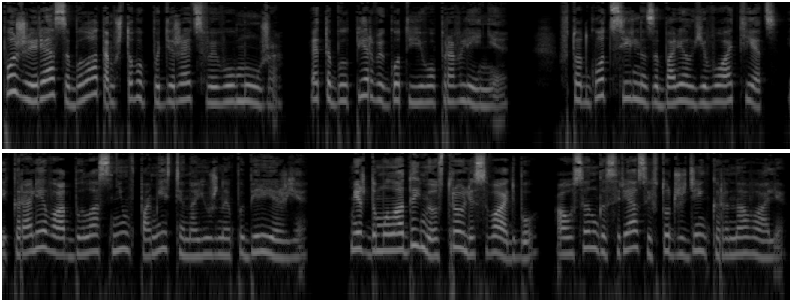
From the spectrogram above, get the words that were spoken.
Позже Ириаса была там, чтобы поддержать своего мужа. Это был первый год его правления. В тот год сильно заболел его отец, и королева отбыла с ним в поместье на южное побережье. Между молодыми устроили свадьбу, а у Сенга с Риасой в тот же день короновали.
